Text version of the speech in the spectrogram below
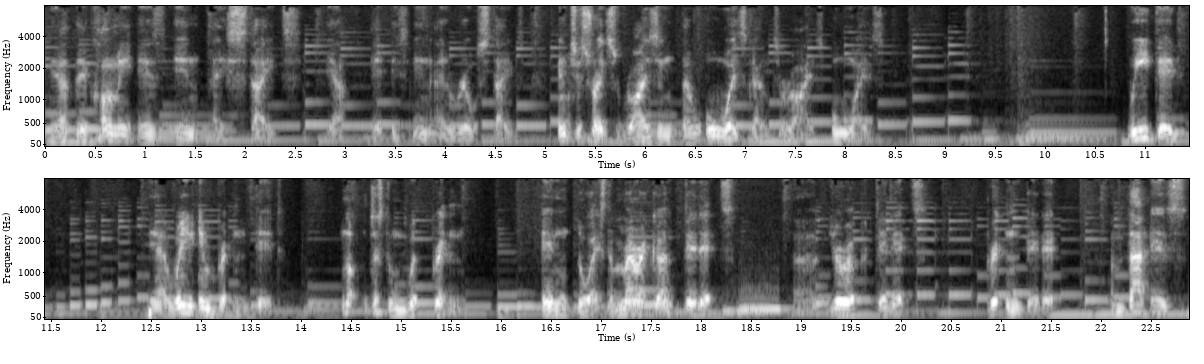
Yeah, the economy is in a state. Yeah, it is in a real state. Interest rates rising. They're always going to rise, always. We did, yeah, we in Britain did not just in Britain, in the West. America did it, uh, Europe did it, Britain did it, and that is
